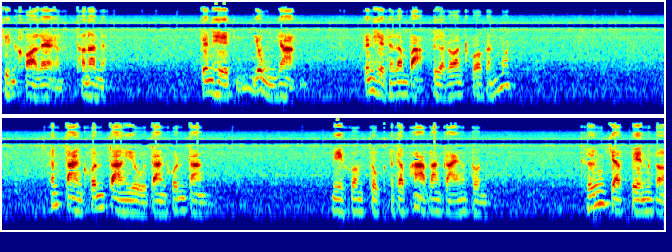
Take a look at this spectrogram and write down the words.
สินข้อแรกเท่านั้นนะเป็นเหตุยุ่งยาก เป็นเหตุให้ลำบากเดือดร้อนทั่วกันหมด ทั้นต่างคนต่างอยู่ต่างคนต่าง มีความสุขอัตภาพร่างกายของตน ถึงจะเป็นก็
